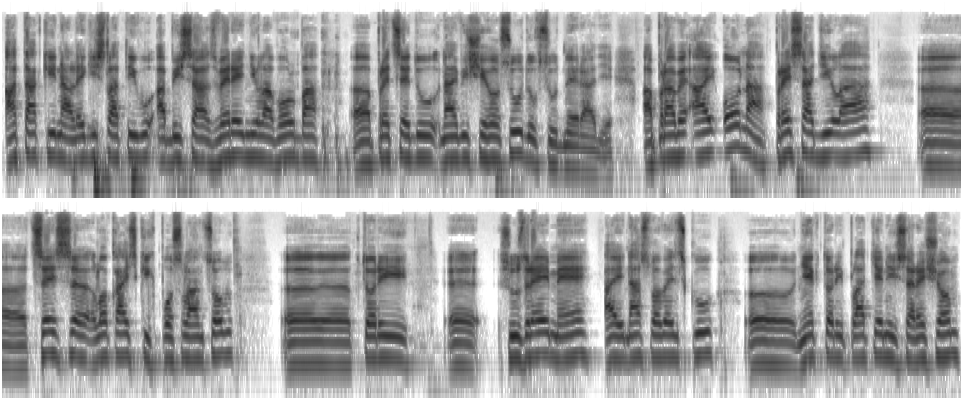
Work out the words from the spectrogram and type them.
ataky na legislatívu, aby sa zverejnila voľba uh, predsedu Najvyššieho súdu v súdnej rade. A práve aj ona presadila uh, cez lokajských poslancov, uh, ktorí E, sú zrejme aj na Slovensku e, niektorí platení Serešom,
